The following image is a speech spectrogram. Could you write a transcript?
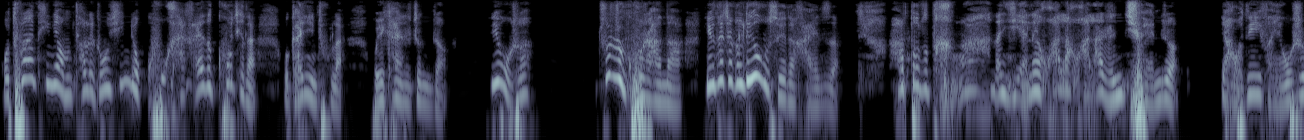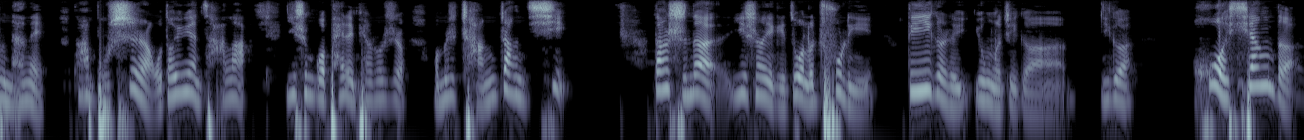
我突然听见我们调理中心就哭，孩孩子哭起来，我赶紧出来，我一看是正正，因为我说。就是哭啥呢？因为他这个六岁的孩子啊，肚子疼啊，那眼泪哗啦哗啦，人蜷着呀。我第一反应，我是不是阑尾？他说不是，我到医院查了，医生给我拍了片，说是我们是肠胀气。当时呢，医生也给做了处理，第一个是用了这个一个藿香的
